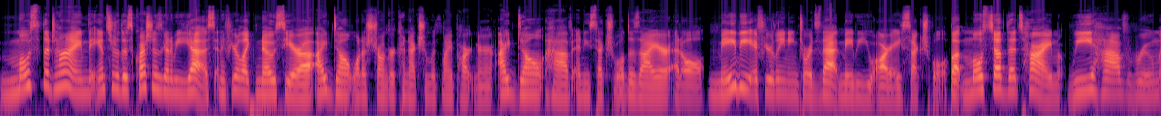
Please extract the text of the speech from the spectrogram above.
Most of the time, the answer to this question is going to be yes. And if you're like, no, Sierra, I don't want a stronger connection with my partner, I don't have any sexual desire at all. Maybe if you're leaning towards that, maybe you are asexual. But most of the time, we have room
